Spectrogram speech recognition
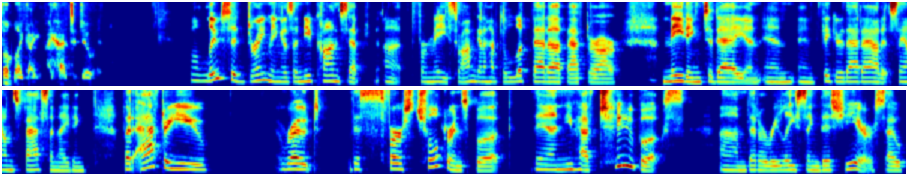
felt like I, I had to do it. Well, lucid dreaming is a new concept uh, for me, so I'm going to have to look that up after our meeting today and and and figure that out. It sounds fascinating. But after you wrote this first children's book, then you have two books um, that are releasing this year. So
